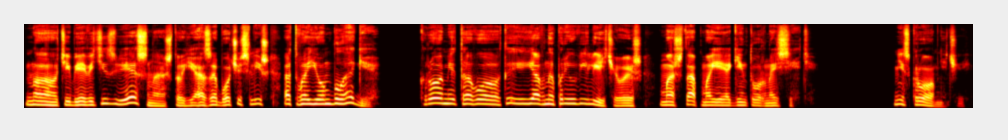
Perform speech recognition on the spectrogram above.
«Но тебе ведь известно, что я забочусь лишь о твоем благе. Кроме того, ты явно преувеличиваешь масштаб моей агентурной сети. Не скромничай.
